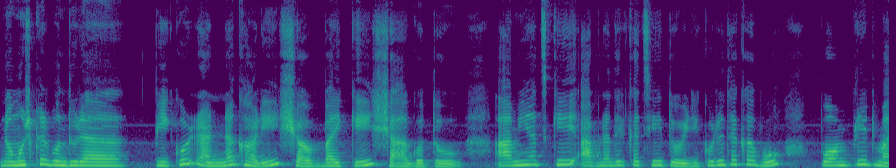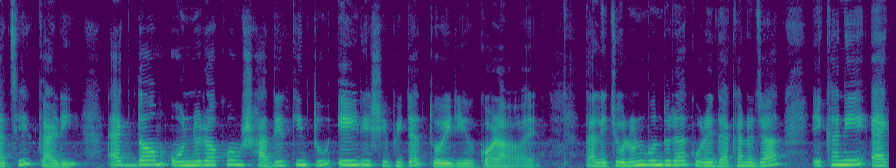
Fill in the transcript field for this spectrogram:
নমস্কার বন্ধুরা, পিকুর রান্নাঘরে সবাইকে স্বাগত। আমি আজকে আপনাদের কাছে তৈরি করে দেখাবো পমপ্লেট মাছের কারি। একদম অন্যরকম স্বাদের কিন্তু এই রেসিপিটা তৈরি করা হয়। তাহলে চলুন বন্ধুরা করে দেখানো যাক। এখানে এক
